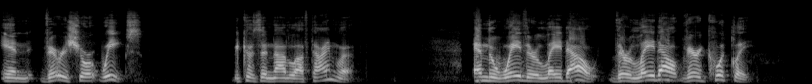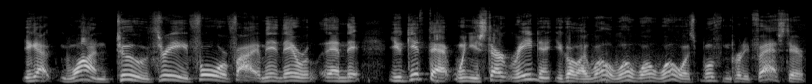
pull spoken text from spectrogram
in very short weeks because there's not enough time left. And the way they're laid out, they're laid out very quickly. You got one, two, three, four, five. I mean, they were, and they, you get that when you start reading it. You go like, whoa, whoa, whoa, whoa! It's moving pretty fast here.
